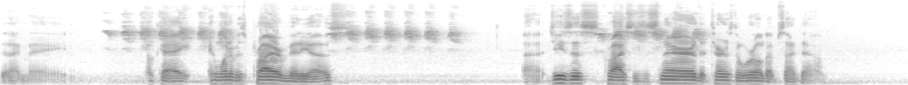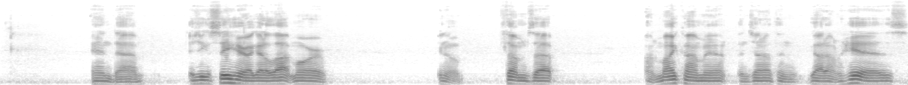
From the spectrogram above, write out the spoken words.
that I made. Okay, in one of his prior videos, uh, Jesus Christ is a snare that turns the world upside down. And um, as you can see here, I got a lot more, you know, thumbs up on my comment than Jonathan got on his.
